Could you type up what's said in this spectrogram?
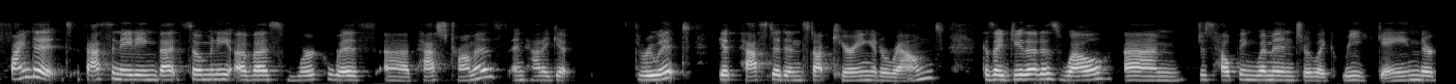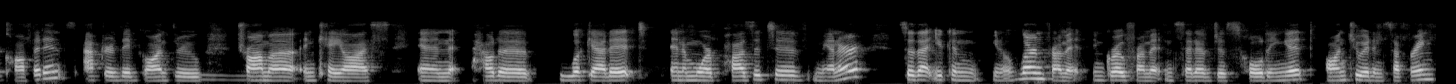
find it fascinating that so many of us work with uh, past traumas and how to get through it, get past it, and stop carrying it around. Because I do that as well, um, just helping women to like regain their confidence after they've gone through mm. trauma and chaos, and how to look at it in a more positive manner so that you can you know learn from it and grow from it instead of just holding it onto it and suffering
